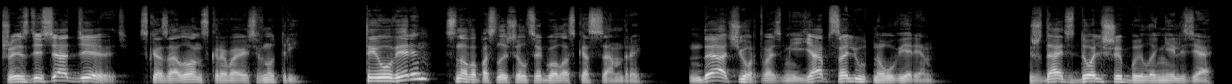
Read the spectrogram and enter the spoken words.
«Шестьдесят девять», — сказал он, скрываясь внутри. «Ты уверен?» — снова послышался голос Кассандры. «Да, черт возьми, я абсолютно уверен». Ждать дольше было нельзя.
